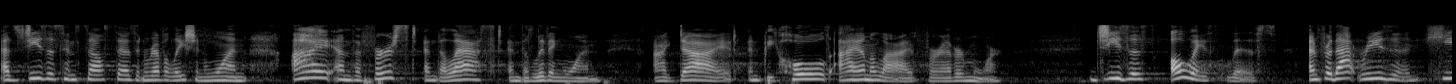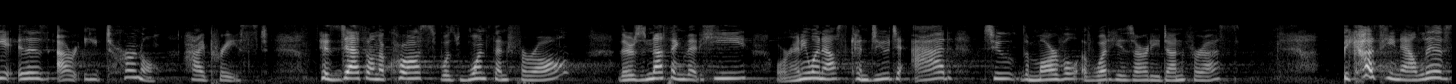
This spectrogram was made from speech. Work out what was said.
As Jesus himself says in Revelation 1 I am the first and the last and the living one. I died, and behold, I am alive forevermore. Jesus always lives, and for that reason, he is our eternal high priest. His death on the cross was once and for all. There's nothing that he or anyone else can do to add to the marvel of what he has already done for us. Because he now lives,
